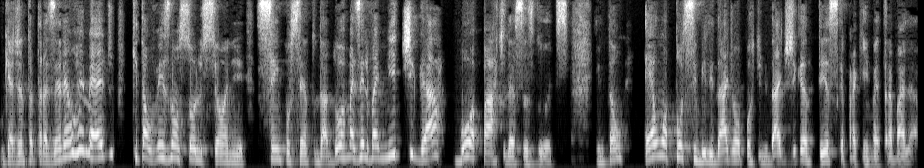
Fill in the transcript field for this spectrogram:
O que a gente está trazendo é um remédio que talvez não solucione 100% da dor, mas ele vai mitigar boa parte dessas dores. Então, é uma possibilidade, uma oportunidade gigantesca para quem vai trabalhar.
